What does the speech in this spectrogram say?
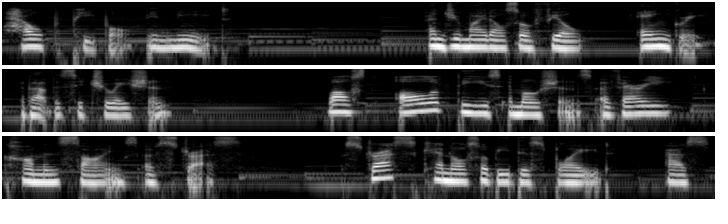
help people in need. And you might also feel angry about the situation. Whilst all of these emotions are very common signs of stress, stress can also be displayed as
